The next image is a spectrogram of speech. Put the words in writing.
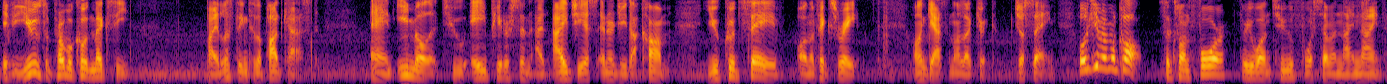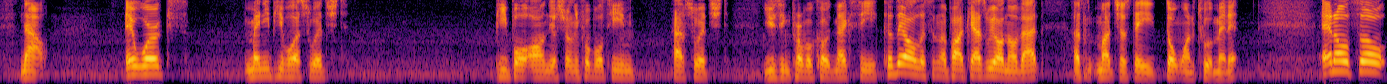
if you use the promo code MEXI by listening to the podcast and email it to apeterson at igsenergy.com, you could save on a fixed rate on gas and electric. Just saying. Or give him a call 614 312 4799. Now, it works. Many people have switched. People on the Australian football team have switched using promo code MEXI because they all listen to the podcast. We all know that as much as they don't want to admit it. And also,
